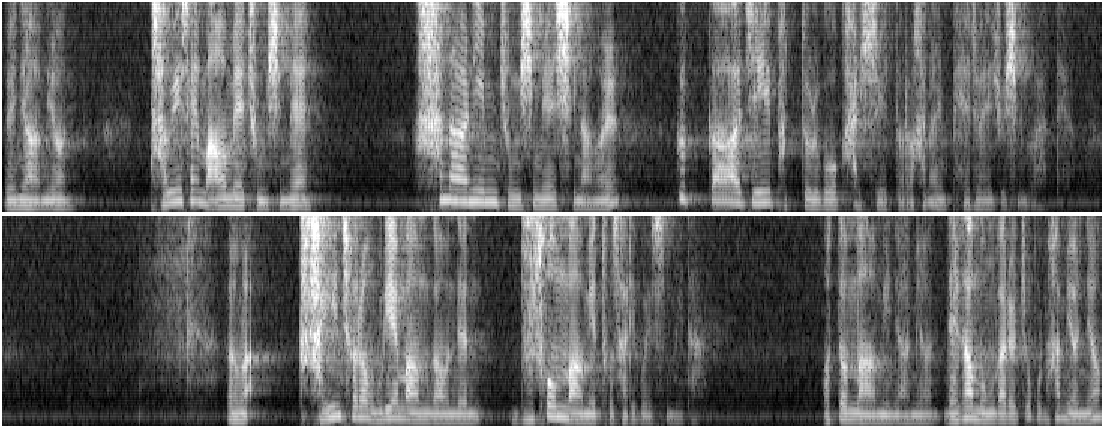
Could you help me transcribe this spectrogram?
왜냐하면 다윗의 마음의 중심에 하나님 중심의 신앙을 끝까지 붙들고 갈 수 있도록 하나님 배려해 주신 것 같아요. 가인처럼 우리의 마음 가운데는 무서운 마음이 도사리고 있습니다. 어떤 마음이냐면 내가 뭔가를 조금 하면요.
